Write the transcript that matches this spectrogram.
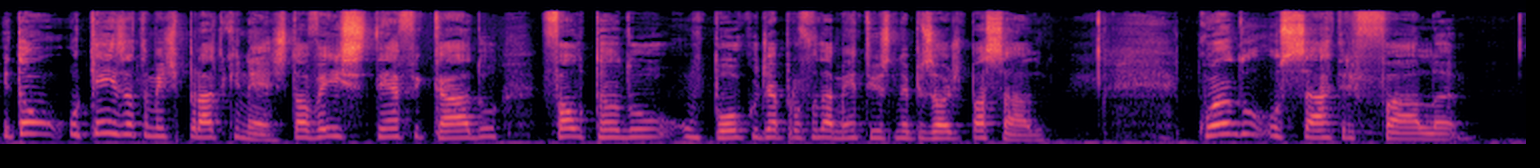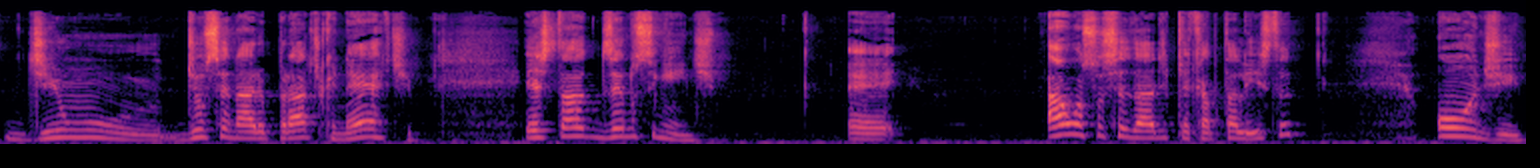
Então, o que é exatamente prático inerte? Talvez tenha ficado faltando um pouco de aprofundamento isso no episódio passado. Quando o Sartre fala de um, de um cenário prático inerte, ele está dizendo o seguinte: é, há uma sociedade que é capitalista, onde,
